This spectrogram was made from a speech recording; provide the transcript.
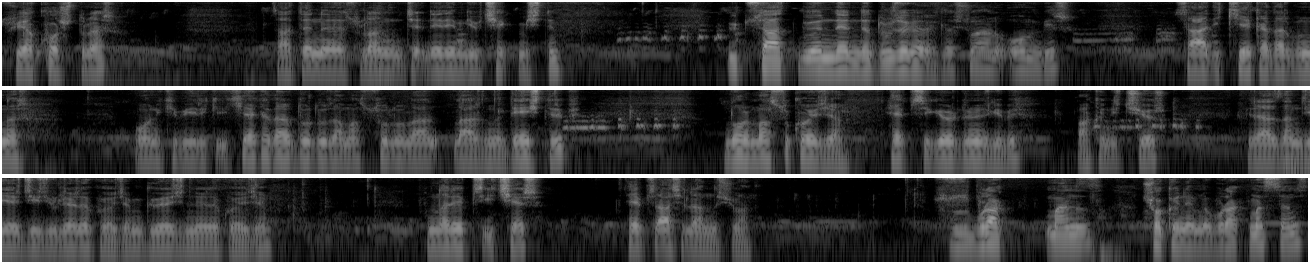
Suya koştular. Zaten e, sularını dediğim gibi çekmiştim. 3 saat bu önlerinde duracak arkadaşlar. Şu an 11. Saat 2'ye kadar bunlar 12 1 2 2'ye kadar durduğu zaman sulularını değiştirip normal su koyacağım. Hepsi gördüğünüz gibi bakın içiyor. Birazdan diğer civcivleri de koyacağım. Güvercinleri de koyacağım. Bunlar hepsi içer. Hepsi aşılandı şu an. Susuz bırakmanız çok önemli. Bırakmazsanız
